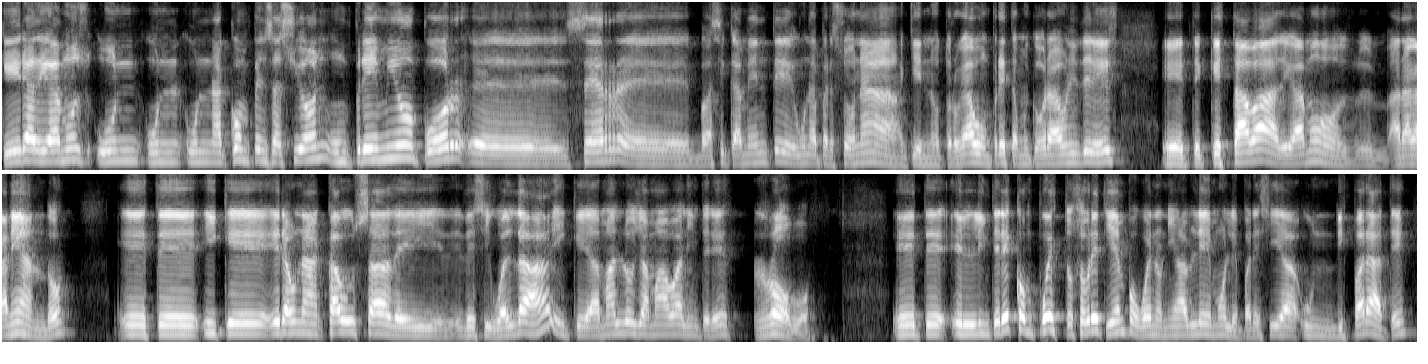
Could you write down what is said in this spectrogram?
que era, digamos, una compensación, un premio por eh, ser eh, básicamente una persona a quien otorgaba un préstamo y cobraba un interés, que estaba, digamos, haraganeando, este, y que era una causa de desigualdad y que además lo llamaba el interés robo. Este, el interés compuesto sobre tiempo, bueno, ni hablemos, le parecía un disparate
